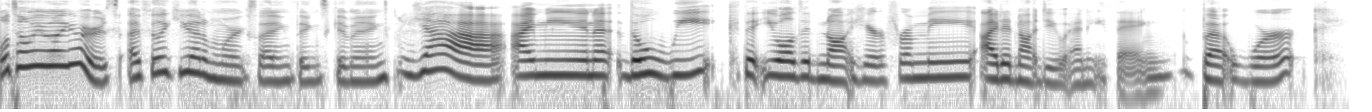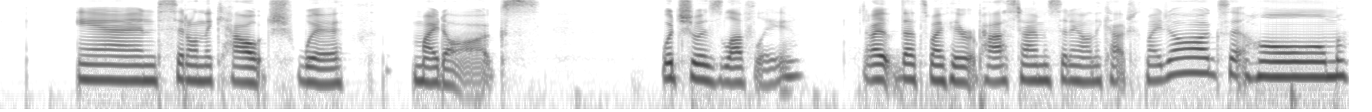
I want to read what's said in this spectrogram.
Well, tell me about yours. I feel like you had a more exciting Thanksgiving. Yeah, I mean, the week that you all did not hear from me, I did not do anything but work and sit on the couch with my dogs, which was lovely. I, that's my favorite pastime is sitting on the couch with my dogs at home,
